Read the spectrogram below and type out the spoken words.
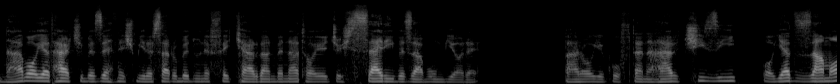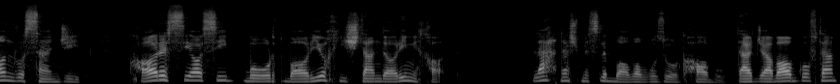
نباید هرچی به ذهنش می‌رسه رو بدون فکر کردن به نتایجش سری به زبون بیاره. برای گفتن هر چیزی باید زمان رو سنجید. کار سیاسی بردباری و خیشتنداری می‌خواد. لحنش مثل بابا بزرگ ها بود. در جواب گفتم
